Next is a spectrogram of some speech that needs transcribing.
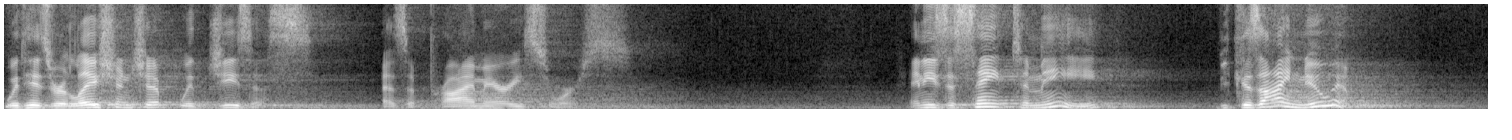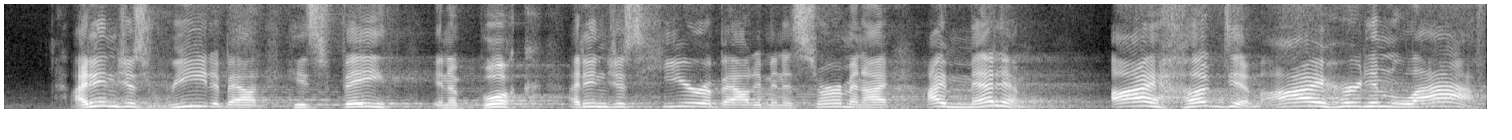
with his relationship with Jesus as a primary source. And he's a saint to me because I knew him. I didn't just read about his faith in a book, I didn't just hear about him in a sermon. I, I met him. I hugged him. I heard him laugh.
